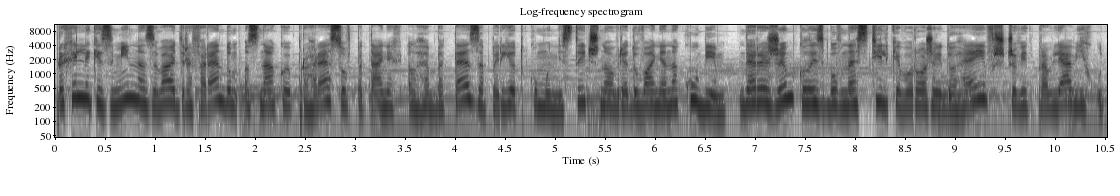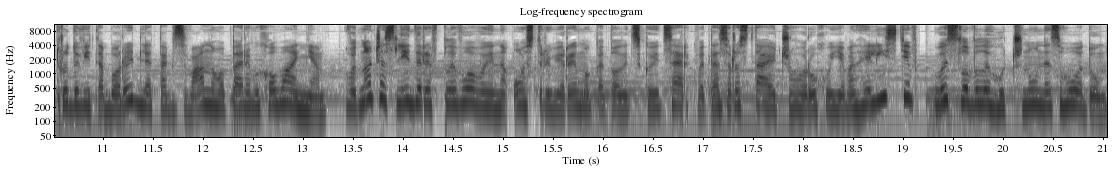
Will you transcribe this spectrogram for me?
Прихильники змін називають референдум ознакою прогресу в питаннях ЛГБТ за період комуністичного врядування на Кубі, де режим колись був настільки ворожий до геїв, що відправляв їх у трудові табори для так званого перевиховання. Водночас лідери впливової на острові Римо-католицької церкви та зростаючого руху євангелістів висловили гучну незгоду.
